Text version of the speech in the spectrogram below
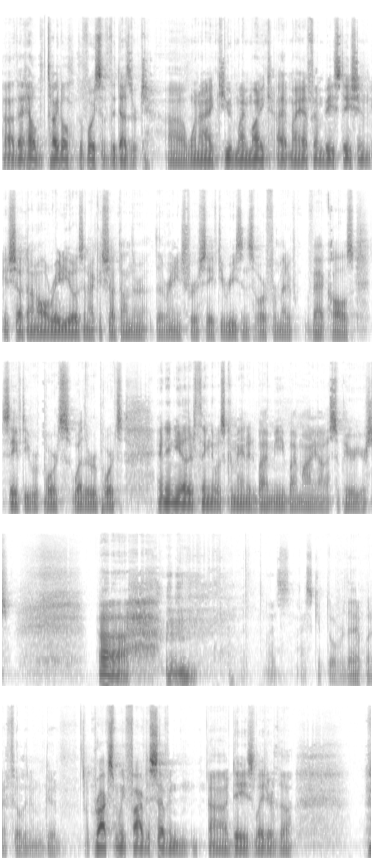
Uh, that held the title, The Voice of the Desert. Uh, when I cued my mic at my FM base station, it shut down all radios and I could shut down the, the range for safety reasons or for medevac calls, safety reports, weather reports, and any other thing that was commanded by me by my uh, superiors. Skipped over that, but I filled it in good. Approximately five to seven uh, days later, the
